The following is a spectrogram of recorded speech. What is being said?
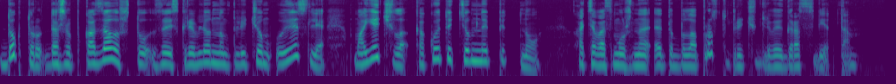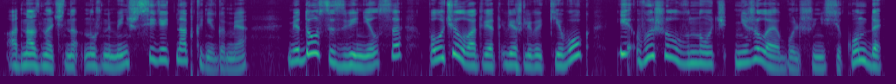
Доктору даже показалось, что за искривленным плечом Уэсли маячило какое-то темное пятно, хотя, возможно, это была просто причудливая игра света. Однозначно нужно меньше сидеть над книгами. Медоуз извинился, получил в ответ вежливый кивок и вышел в ночь, не желая больше ни секунды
